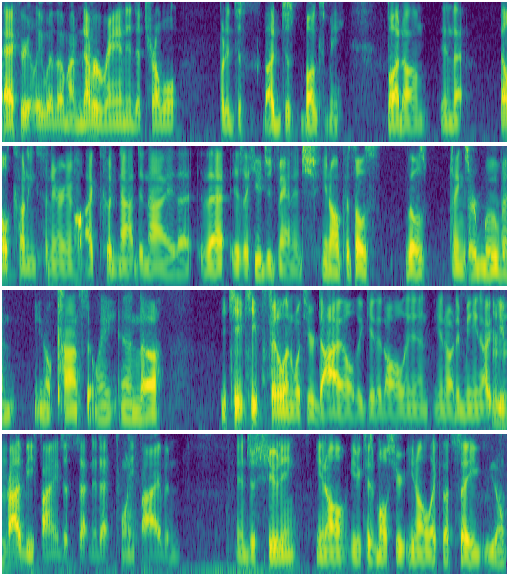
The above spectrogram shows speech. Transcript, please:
accurately with them. I've never ran into trouble, but it just it just bugs me. But um, in that elk hunting scenario, I could not deny that that is a huge advantage. You know, because those those things are moving, you know, constantly, and uh, you can't keep fiddling with your dial to get it all in. You know what I mean? Mm-hmm. You'd probably be fine just setting it at 25 and and just shooting. You know, because most you know, like let's say you know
